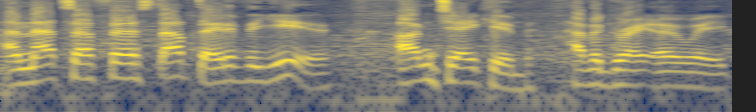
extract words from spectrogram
And that's our first update of the year. I'm Jacob. Have a great O week.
